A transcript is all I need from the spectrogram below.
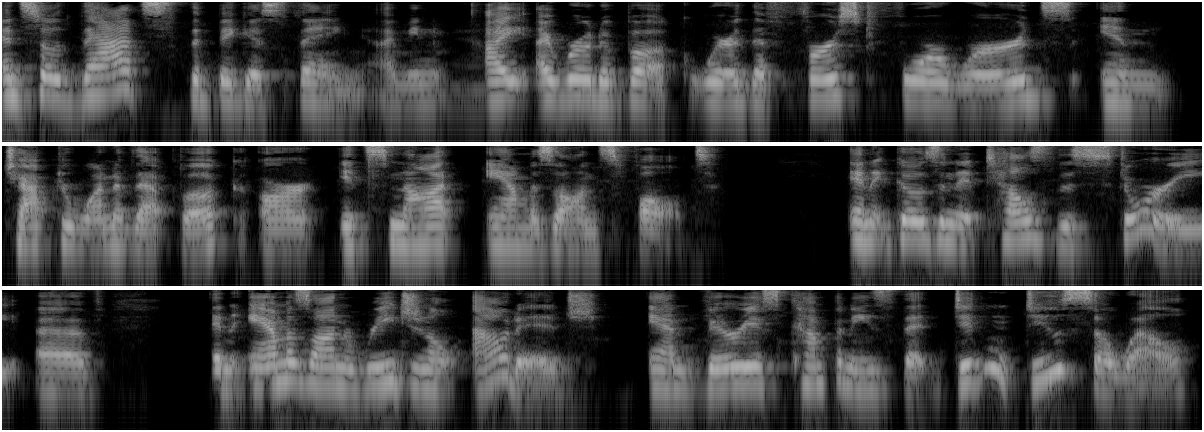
And so that's the biggest thing. I mean, yeah. I, I wrote a book where the first four words in chapter one of that book are, it's not Amazon's fault. And it goes and it tells this story of an Amazon regional outage and various companies that didn't do so well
